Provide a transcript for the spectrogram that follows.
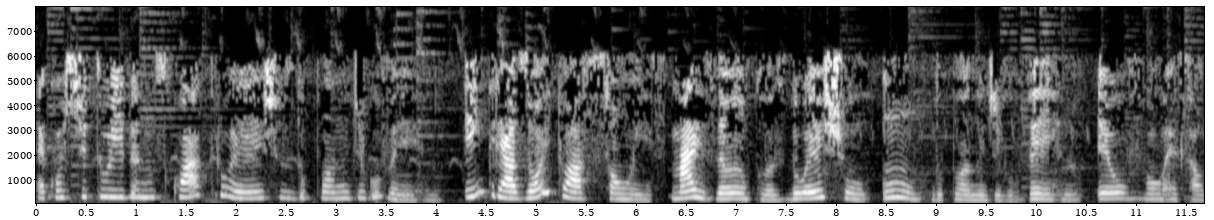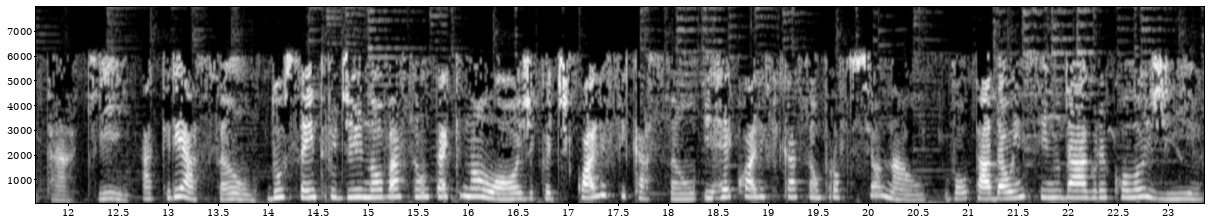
é constituída nos quatro eixos do plano de governo. Entre as oito ações mais amplas do eixo 1 do plano de governo, eu vou ressaltar aqui a criação do Centro de Inovação Tecnológica de Qualificação e Requalificação Profissional, voltada ao ensino da agroecologia,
